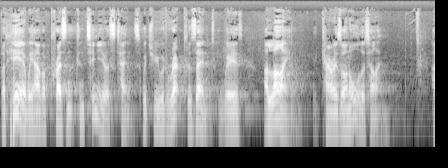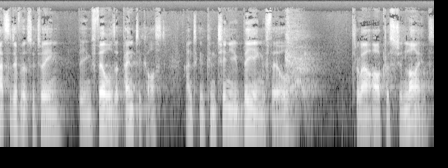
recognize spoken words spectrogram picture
But here we have a present continuous tense, which you would represent with a line. It carries on all the time. That's the difference between being filled at Pentecost, and to continue being filled throughout our Christian lives.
